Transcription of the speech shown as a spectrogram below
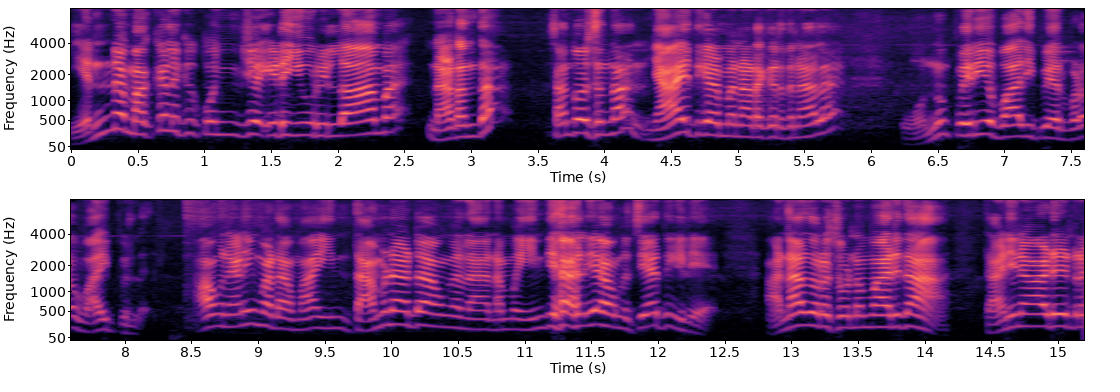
என்ன மக்களுக்கு கொஞ்சம் இடையூறு இல்லாமல் நடந்தால் சந்தோஷம்தான். ஞாயிற்றுக்கிழமை நடக்கிறதுனால ஒன்றும் பெரிய பாதிப்பு ஏற்பட வாய்ப்பு இல்லை அவங்க நினைக்க மாட்டாங்கம்மா இந்த தமிழ்நாட்டை அவங்க நம்ம இந்தியாவிலேயே அவங்க சேர்த்துக்கலையே. அண்ணாதுரை சொன்ன மாதிரி தான் தனிநாடுன்ற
